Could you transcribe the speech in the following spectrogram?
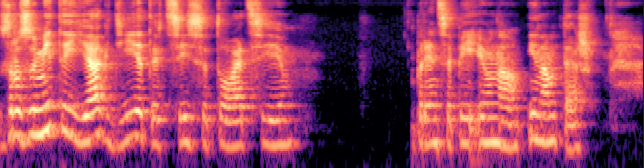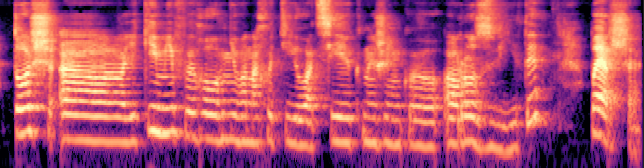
зрозуміти, як діяти в цій ситуації, в принципі, і нам, і нам теж. Тож, е, які міфи головні вона хотіла цією книженькою розвіяти? Перше,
